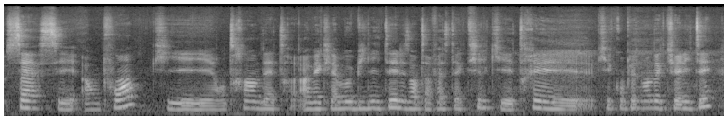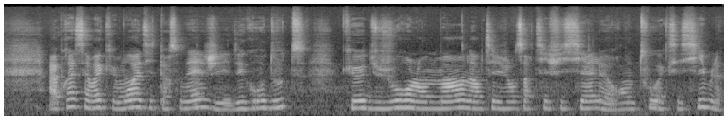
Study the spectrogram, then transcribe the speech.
ça, c'est un point qui est en train d'être, avec la mobilité, les interfaces tactiles, qui est, très, qui est complètement d'actualité. Après, c'est vrai que moi, à titre personnel, j'ai des gros doutes que du jour au lendemain, l'intelligence artificielle rende tout accessible.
